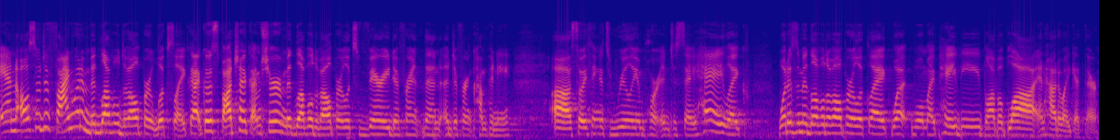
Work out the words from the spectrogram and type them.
And also define what a mid-level developer looks like. At Go Spot Check, I'm sure a mid-level developer looks very different than a different company. Uh, so I think it's really important to say, hey, like, what does a mid-level developer look like? What will my pay be? Blah, blah, blah, and how do I get there?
